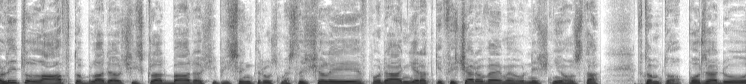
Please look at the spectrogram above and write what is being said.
Little Love to byla další skladba, další píseň, kterou jsme slyšeli v podání Radky Fischerové, mého dnešního hosta v tomto pořadu,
